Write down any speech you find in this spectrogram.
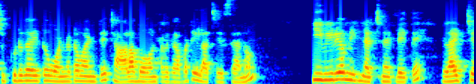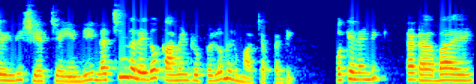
చిక్కుడుగాయతో వండటం అంటే చాలా బాగుంటుంది కాబట్టి ఇలా చేశాను. ఈ వీడియో మీకు నచ్చినట్లయితే లైక్ చేయండి షేర్ చేయండి. నచ్చిందో లేదో కామెంట్ రూపంలో మీరు మాకు చెప్పండి. ఓకేనండి? Tata, bye.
